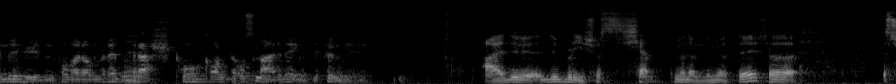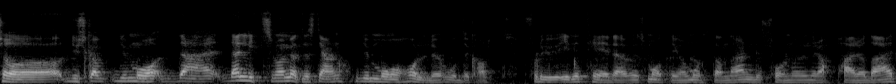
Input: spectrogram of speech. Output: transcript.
under huden på hverandre, trash talk, alt det, åssen er det det egentlig fungerer? Nei, du, du blir så kjent med dem du møter, så, så du skal Du må det er, det er litt som å møte stjerna. Du må holde hodet kaldt. For du irriterer deg over småting av motstanderen. Du får noen rapp her og der,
